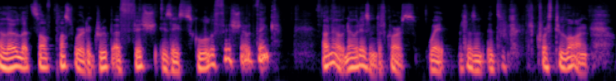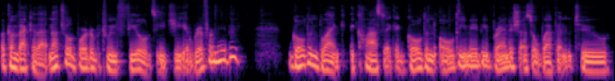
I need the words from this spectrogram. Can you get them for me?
Hello, let's solve PlusWord. A group of fish is a school of fish, I would think. Oh, no, no, it isn't, of course. Wait, it doesn't, it's of course too long. I'll come back to that. Natural border between fields, e.g., a river, maybe? Golden blank, a classic, a golden oldie, maybe? Brandish as a weapon to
